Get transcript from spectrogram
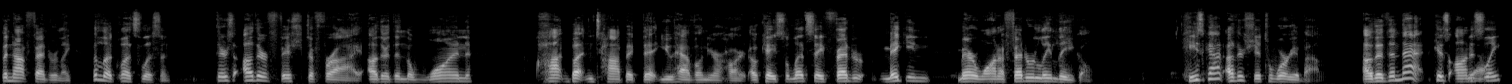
but not federally. But look, let's listen. There's other fish to fry other than the one hot button topic that you have on your heart. Okay, so let's say federal making marijuana federally legal. He's got other shit to worry about other than that, because honestly,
